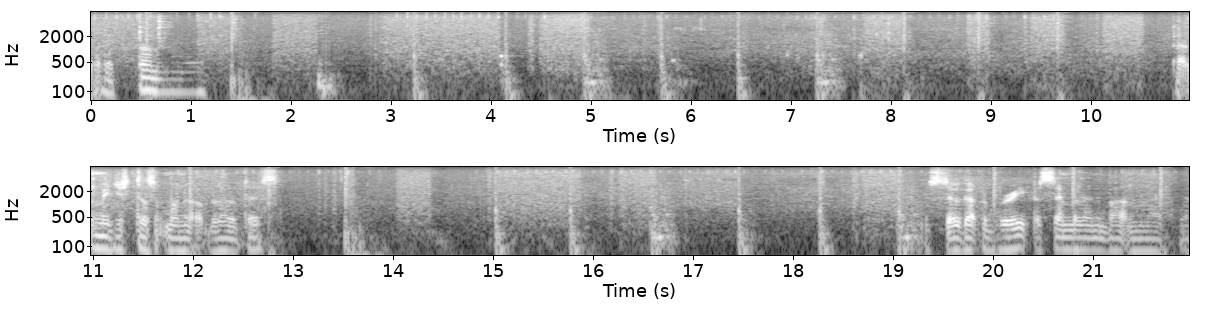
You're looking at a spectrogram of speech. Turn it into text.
What a bum. Part of me just doesn't want to upload this. Still got the Reaper symbol in the bottom left there.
